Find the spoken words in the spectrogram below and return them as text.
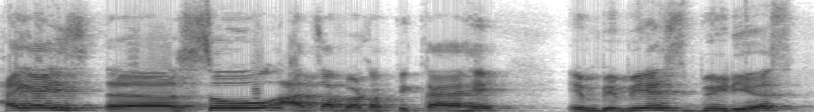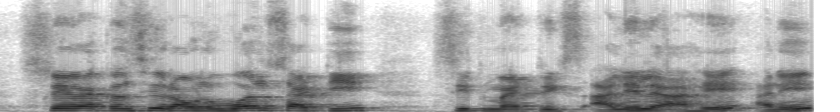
हाय गाईज सो आजचा आपला टॉपिक काय आहे? M B B S B D S stay vacancy round वनसाठी सीट मॅट्रिक्स आलेले आहे आणि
